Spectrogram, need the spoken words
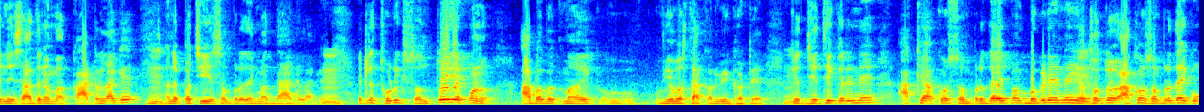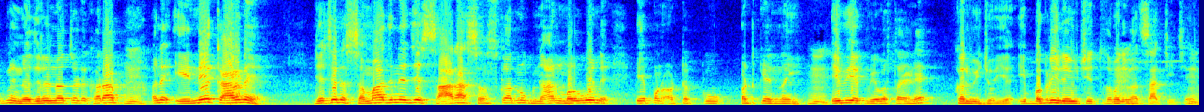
એની સાધનામાં કાટ લાગે અને પછી એ સંપ્રદાયમાં દાગ લાગે. એટલે થોડીક સંતોએ પણ આ બાબતમાં એક વ્યવસ્થા કરવી ઘટે કે જેથી કરીને આખે આખો સંપ્રદાય પણ બગડે નહીં અથવા તો આખો સંપ્રદાય કોકની નજરે ન ચડે ખરાબ? અને એને કારણે જે છે ને સમાજને જે સારા સંસ્કારનું જ્ઞાન મળવું હોય ને એ પણ અટકવું અટકે નહીં. એવી એક વ્યવસ્થા એણે કરવી જોઈએ. એ બગડી રહ્યું છે તો તમારી વાત સાચી છે.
